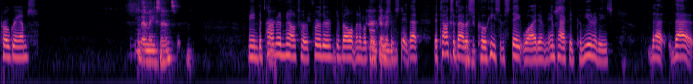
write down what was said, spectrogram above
programs That makes sense. I mean, Department of Health for further development of a Sure, can I- cohesive state, that, it talks about a cohesive statewide and impacted communities. That, that,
